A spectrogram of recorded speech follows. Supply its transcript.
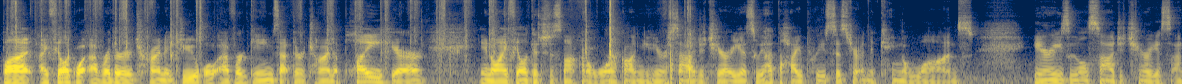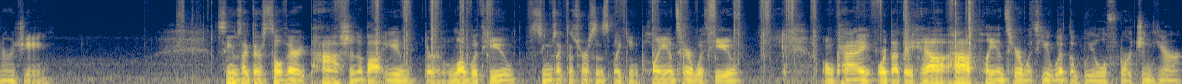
But I feel like whatever they're trying to do, whatever games that they're trying to play here, you know, I feel like it's just not going to work on you here, Sagittarius. We have the High Priestess here and the King of Wands. Aries, little Sagittarius energy. Seems like they're still very passionate about you. They're in love with you. Seems like this person's making plans here with you. Okay? Or that they ha have plans here with you with the Wheel of Fortune here.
